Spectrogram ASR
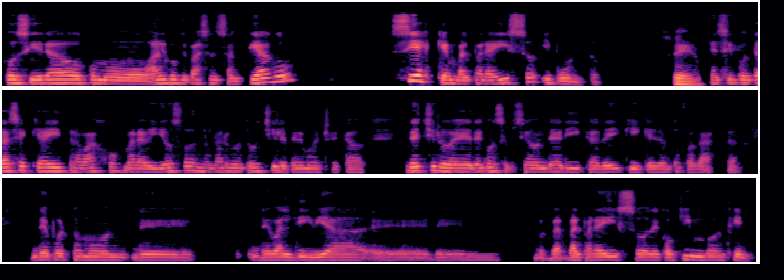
considerado como algo que pasa en Santiago, si es que en Valparaíso y punto. Sí. En circunstancias que hay trabajos maravillosos a lo largo de todo Chile, tenemos entrevistados de Chiloé, de Concepción, de Arica, de Iquique, de Antofagasta, de Puerto Montt, de, de Valdivia, eh, de Valparaíso, de Coquimbo, en fin.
